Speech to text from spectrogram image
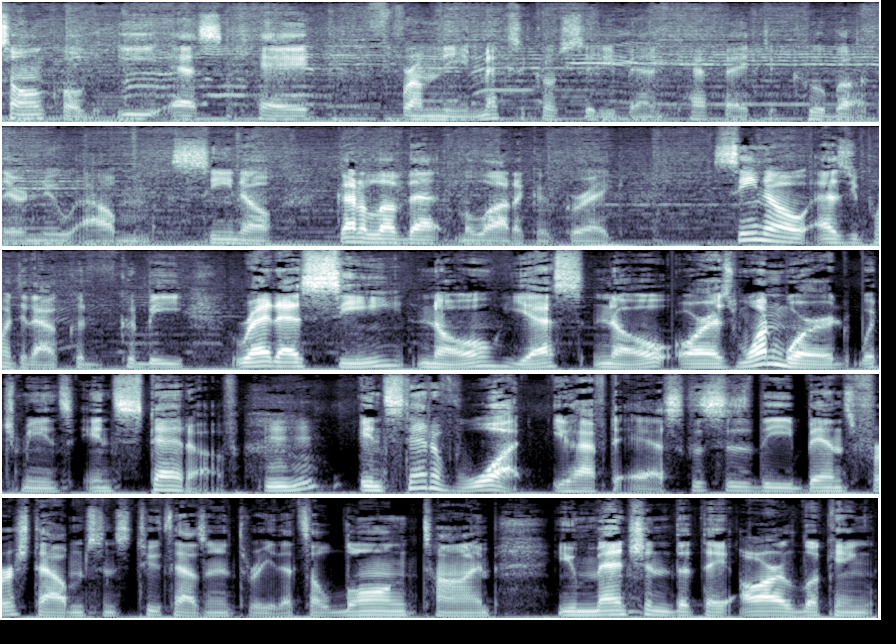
Song called Y Es Que from the Mexico City band Cafe Tacuba, their new album Sino. Gotta love that melodica, Greg. Sino, as you pointed out, could, could be read as C, no, yes, no, or as one word, which means instead of. Mm-hmm. Instead of what, you have to ask. This is the band's first album since 2003. That's a long time. You mentioned that they are looking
